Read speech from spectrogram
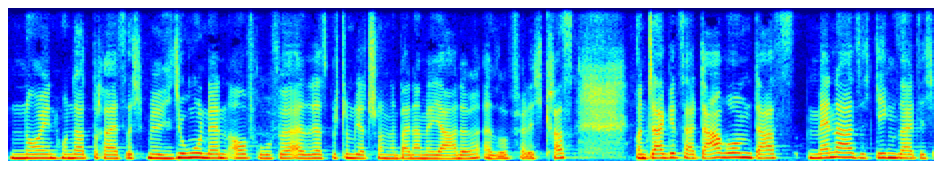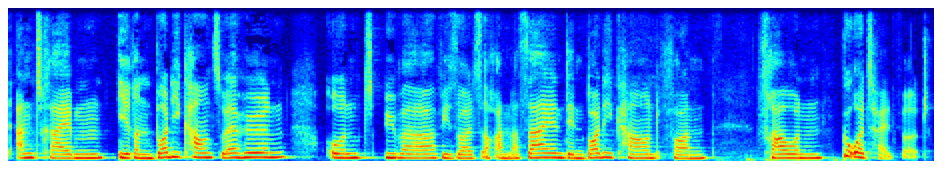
930 Millionen Aufrufe. Also der ist bestimmt jetzt schon bei einer Milliarde. Also völlig krass. Und da geht's halt darum, dass Männer sich gegenseitig antreiben, ihren Bodycount zu erhöhen und über, wie soll es auch anders sein, den Bodycount von Frauen geurteilt wird.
